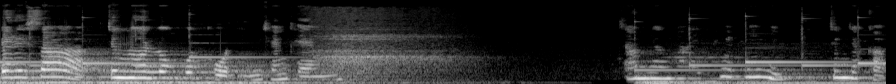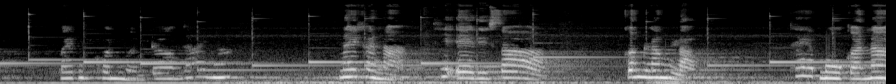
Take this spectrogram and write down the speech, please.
เอลิซาจึงนอนลงบนโขดหินแข็งๆทำยังไงพี่ๆ จึงจะกลับไปเป็นคนเหมือนเดิมได้นะ ในขณะที่เอลิซากำลังหลับ เทพโมกาน่า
